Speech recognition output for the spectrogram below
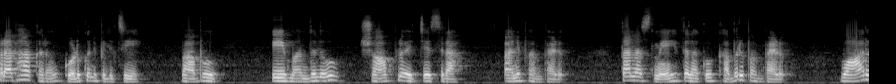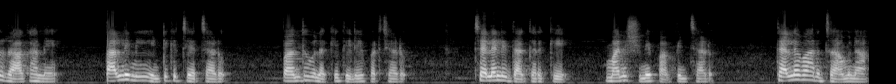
ప్రభాకరం కొడుకుని పిలిచి బాబు ఈ మందులు షాప్లో ఇచ్చేసిరా అని పంపాడు. తన స్నేహితులకు కబురు పంపాడు. వారు రాగానే తల్లిని ఇంటికి చేర్చాడు. బంధువులకి తెలియపరిచాడు. చెల్లెలి దగ్గరికి మనిషిని పంపించాడు. తెల్లవారుజామున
